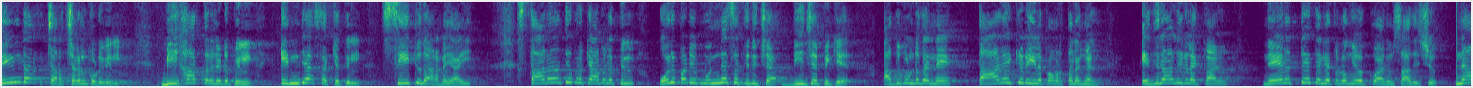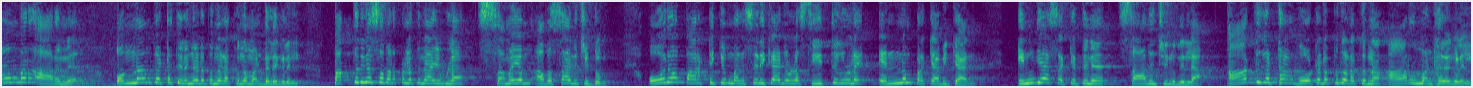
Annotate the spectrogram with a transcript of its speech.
നീണ്ട ചർച്ചകൾക്കൊടുവിൽ ബീഹാർ തെരഞ്ഞെടുപ്പിൽ ഇന്ത്യ സഖ്യത്തിൽ സീറ്റ് ധാരണയായി സ്ഥാനാർത്ഥി പ്രഖ്യാപനത്തിൽ ഒരു പടി മുന്നേ സഞ്ചരിച്ച ബി ജെ പിക്ക് അതുകൊണ്ട് തന്നെ താഴേക്കിടയിലെ പ്രവർത്തനങ്ങൾ എതിരാളികളെക്കാൾ നേരത്തെ തന്നെ തുടങ്ങി വെക്കുവാനും സാധിച്ചു. നവംബർ ആറിന് ഒന്നാം ഘട്ട തിരഞ്ഞെടുപ്പ് നടക്കുന്ന മണ്ഡലങ്ങളിൽ പത്രിക സമർപ്പണത്തിനായുള്ള സമയം അവസാനിച്ചിട്ടും ഓരോ പാർട്ടിക്കും മത്സരിക്കാനുള്ള സീറ്റുകളുടെ എണ്ണം പ്രഖ്യാപിക്കാൻ ഇന്ത്യ സഖ്യത്തിന് സാധിച്ചിരുന്നില്ല. ആദ്യഘട്ട വോട്ടെടുപ്പ് നടക്കുന്ന ആറു മണ്ഡലങ്ങളിൽ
